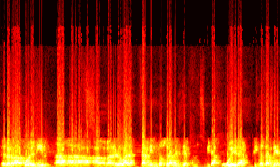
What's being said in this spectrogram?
es verdad, pueden ir a, a Barrio Bar, también no solamente a consumir afuera, sino también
